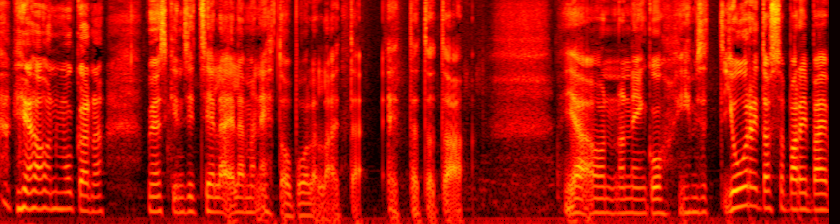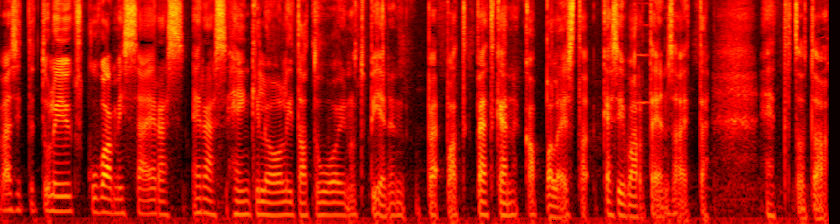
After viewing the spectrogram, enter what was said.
ja on mukana myöskin sit siellä elämän ehtoopuolella, että, että tota, ja on no niin kuin ihmiset, juuri tuossa pari päivää sitten tuli yksi kuva, missä eräs, eräs henkilö oli tatuoinut pienen pätkän kappaleesta käsivarteensa, että, että tota,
